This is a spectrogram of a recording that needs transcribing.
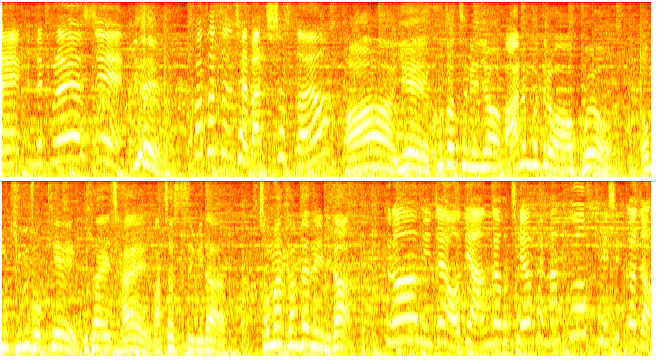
네, 근데 브라이언 씨 예. 콘서트는 잘 마치셨어요? 아, 예, 콘서트는요, 많은 분들이 와왔고요. 너무 기분 좋게 무사히 잘 마쳤습니다. 정말 감사드립니다. 그럼 이제 어디 안 가고 제 옆에만 꾹 계실 거죠?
